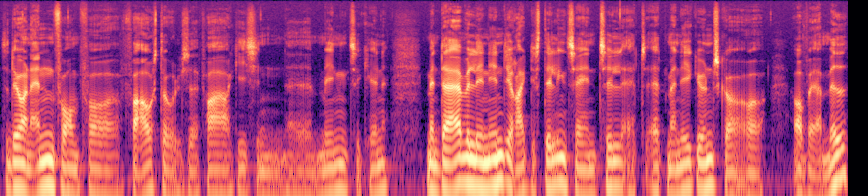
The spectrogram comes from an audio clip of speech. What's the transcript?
Så det var en anden form for, for afståelse fra at give sin øh, mening til kende. Men der er vel en indirekte stillingtagen til, at, at man ikke ønsker at, at være med,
